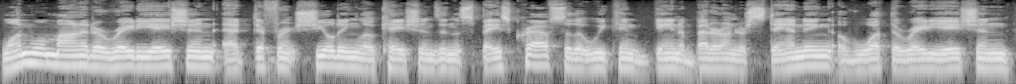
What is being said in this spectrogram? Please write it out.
One will monitor radiation at different shielding locations in the spacecraft so that we can gain a better understanding of what the radiation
